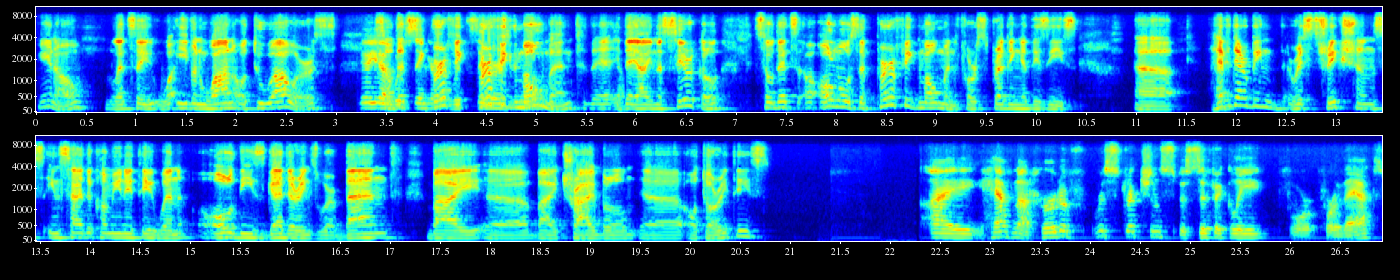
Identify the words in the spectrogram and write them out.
you know, let's say even one or two hours. Yeah, yeah, so that's singers, perfect perfect moment. They, yeah. they are in a circle so that's almost a perfect moment for spreading a disease. Uh, have there been restrictions inside the community when all these gatherings were banned by uh, by tribal uh, authorities? I have not heard of restrictions specifically for for that,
